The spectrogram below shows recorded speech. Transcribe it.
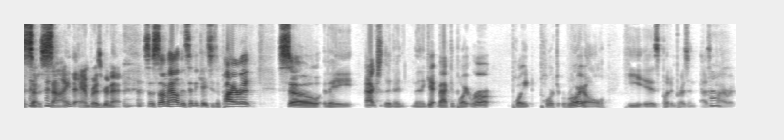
So. Signed Ambrose Gwinnett. So somehow this indicates he's a pirate. So they actually then they get back to Point Ro- Point Port Royal. He is put in prison as a Oh. pirate.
